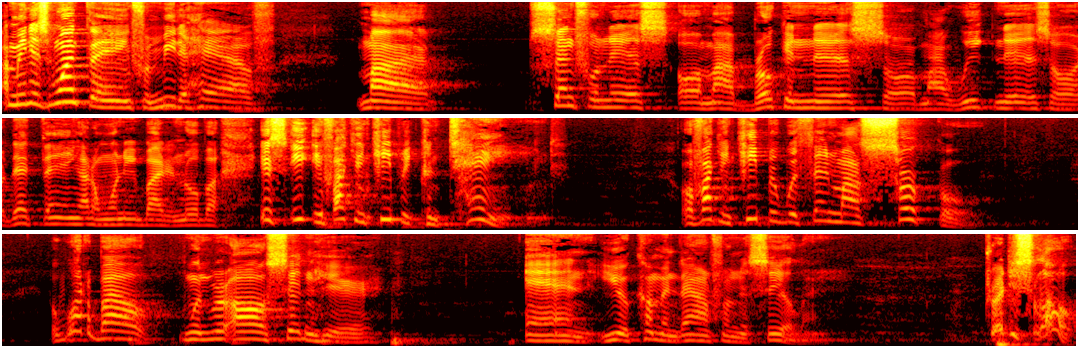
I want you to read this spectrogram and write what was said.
I mean, it's one thing for me to have my sinfulness or my brokenness or my weakness or that thing I don't want anybody to know about. It's if I can keep it contained or if I can keep it within my circle. But what about when we're all sitting here and you're coming down from the ceiling? Pretty slow.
